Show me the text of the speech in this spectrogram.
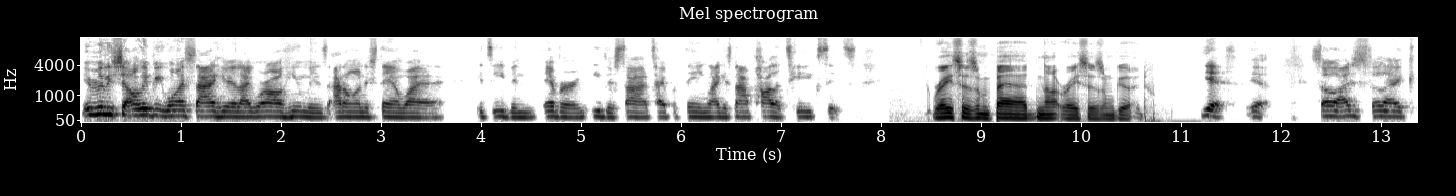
it really should only be one side here. Like we're all humans. I don't understand why it's even ever an either side type of thing. Like it's not politics. It's racism bad, not racism good. Yes, yeah. So I just feel like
